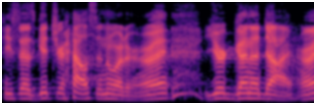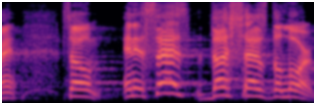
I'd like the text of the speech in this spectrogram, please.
He says, Get your house in order, all right? You're going to die, all right? So, and it says, Thus says the Lord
